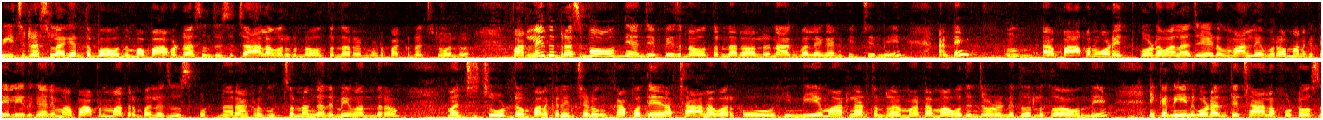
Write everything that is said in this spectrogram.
బీచ్ డ్రెస్ లాగా ఎంత బాగుంది. మా పాప డ్రెస్ చూసి చాలా వరకు నవ్వుతున్నారు అనమాట పక్కన వచ్చిన వాళ్ళు పర్లేదు డ్రెస్ బాగుంది అని చెప్పేసి నవ్వుతున్నారు వాళ్ళు. నాకు భలేగా అనిపించింది. అంటే ఆ పాపను కూడా ఎత్తుకోవడం అలా చేయడం వాళ్ళు ఎవరో మనకు తెలియదు కానీ మా పాపను మాత్రం భలే చూసుకుంటున్నారు. అక్కడ కూర్చున్నాం కదా మేమందరం. మంచి చూడడం పలకరించడం. కాకపోతే చాలా వరకు హిందీయే మాట్లాడుతుంటారు అనమాట మా వదిన చూడండి దొర్లుతూ ఉంది. ఇంకా నేను కూడా అంతే చాలా ఫొటోస్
